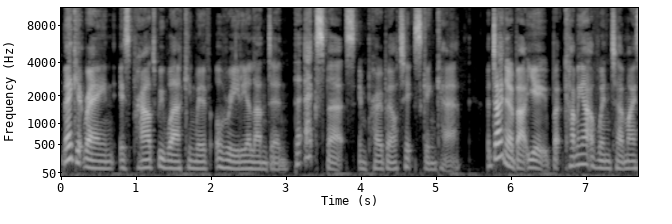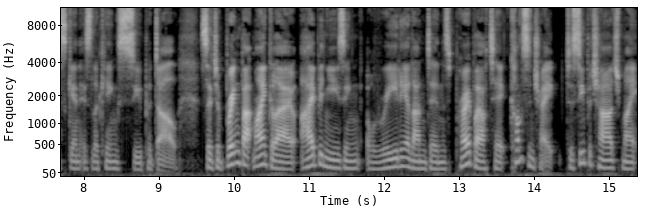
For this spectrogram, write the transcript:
Make It Rain is proud to be working with Aurelia London, the experts in probiotic skincare. I don't know about you, but coming out of winter, my skin is looking super dull. So, to bring back my glow, I've been using Aurelia London's probiotic concentrate to supercharge my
